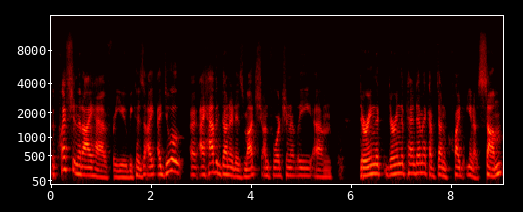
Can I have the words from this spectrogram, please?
the question that I have for you because I I do I I haven't done it as much unfortunately um during the during the pandemic. I've done quite you know some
